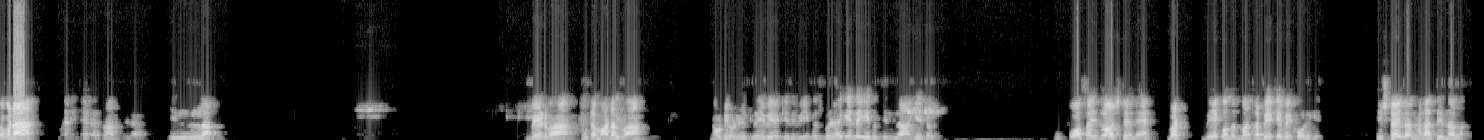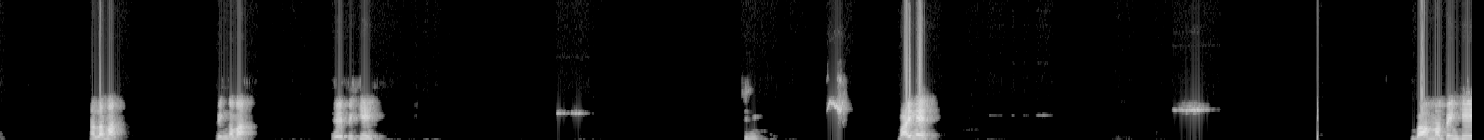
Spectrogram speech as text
ಹೋಗೋಣ ಮನೆ ಜೊತೆ ಬರ್ತೀರಾ? ಇಲ್ಲ ಬೇಡವಾ? ಊಟ ಮಾಡಲ್ವಾ? ನೋಡಿ ಅವಳಿಗೆ ಗ್ರೇವಿ ಹಾಕಿದೀವಿ. ಇವತ್ತು ಬೆಳಗ್ಗೆಯಿಂದ ಏನು ತಿನ್ನಿಲ್ಲ ಹಾಗೆ ಇದ್ದಾಳೆ. ಉಪವಾಸ ಇದ್ರು ಅಷ್ಟೇನೆ ಬಟ್ ಬೇಕು ಅನ್ನೋದು ಮಾತ್ರ ಬೇಕೇ ಬೇಕು ಅವಳಿಗೆ. ಇಷ್ಟ ಇಲ್ಲ ಅಂದ್ಮೇಲೆ ಅದು ತಿನ್ನಲ್ಲ. ಅಲ್ಲಮ್ಮ? ಪಿಂಗಮ್ಮ? ಏ, ಪಿಕ್ಕಿ? ತಿನ್ನಿ. ಬಾಯ್ಲೆ! ಬಾಮ್ಮ ಪಿಂಕಿ!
